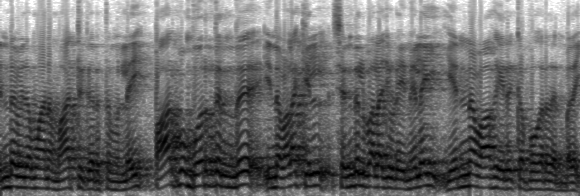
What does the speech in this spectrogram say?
எந்த விதமான மாற்று கருத்தும் இல்லை. பார்ப்போம் பொறுத்திருந்து இந்த வழக்கில் செந்தில் பாலாஜியுடைய நிலை என்னவாக இருக்கப் போகிறது என்பதை.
